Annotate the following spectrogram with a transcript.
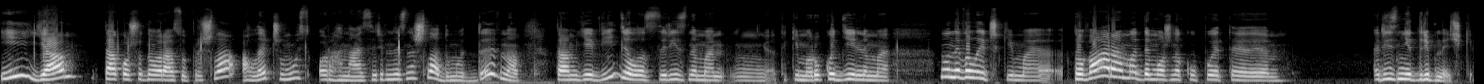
І я також одного разу прийшла, але чомусь органайзерів не знайшла. Думаю, дивно, там є відділ з різними такими рукодільними, ну, невеличкими товарами, де можна купити різні дрібнички.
